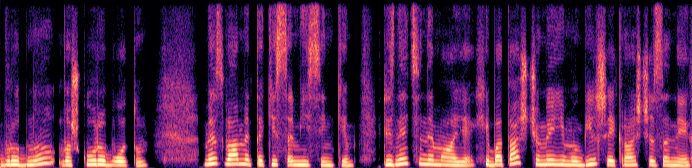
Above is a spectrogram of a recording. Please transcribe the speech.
брудну важку роботу. Ми з вами такі самісінькі. Різниці немає, хіба та, що ми їмо більше і краще за них.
